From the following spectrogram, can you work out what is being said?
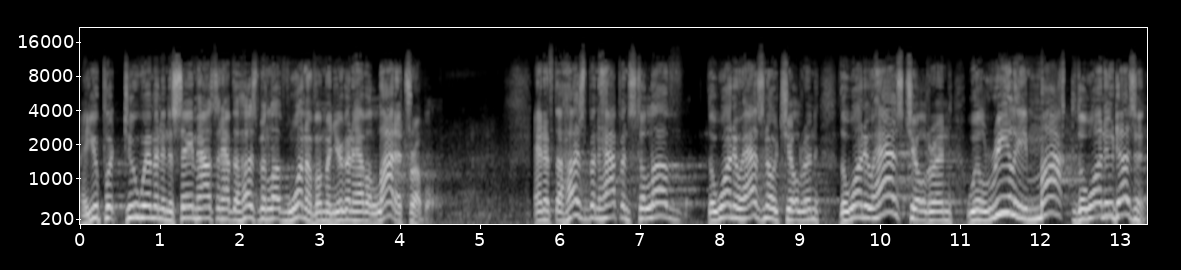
Now, you put two women in the same house and have the husband love one of them, and you're going to have a lot of trouble. And if the husband happens to love the one who has no children, the one who has children will really mock the one who doesn't.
